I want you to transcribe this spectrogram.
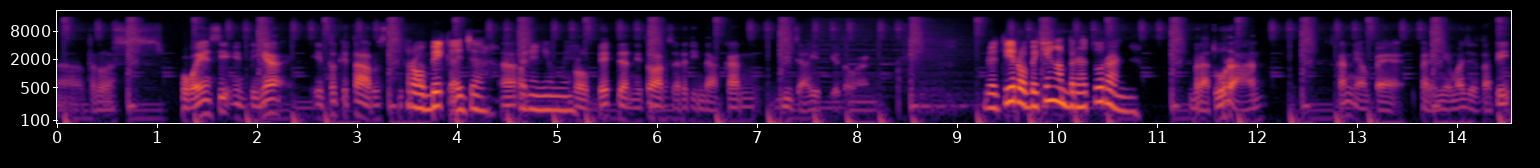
Nah terus pokoknya sih intinya itu kita harus robek aja Eh, perineumnya. robek dan itu harus ada tindakan dijahit gitu kan. Berarti robeknya nggak beraturan. beraturan. Kan nyampe perineum aja tapi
